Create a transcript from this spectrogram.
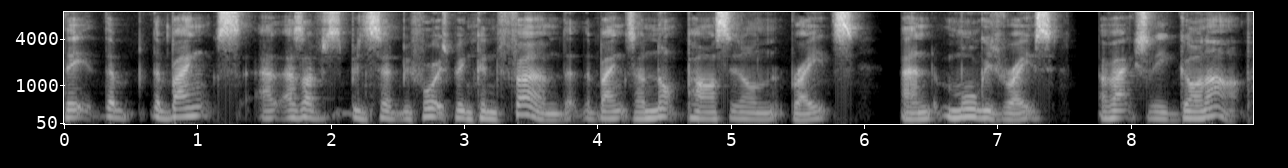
The, the, the banks, as I've been said before, it's been confirmed that the banks are not passing on rates and mortgage rates have actually gone up.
